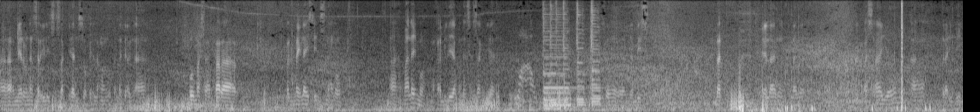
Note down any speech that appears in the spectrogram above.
uh, meron ng sarili sasakyan so kailangan mo talagang uh, pumasa para pag may license na ako, ah, malay mo, makabili ako ng sasakyan. Wow. So, that is, but, kailangan talaga ipasa yung ah, driving.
